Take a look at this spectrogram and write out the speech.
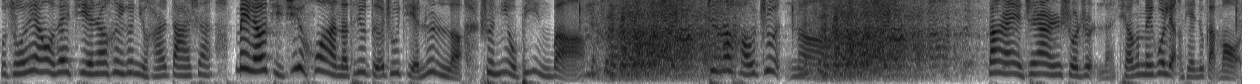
我昨天我在街上和一个女孩搭讪，没聊几句话呢，他就得出结论了，说你有病吧？真的好准呢。当然也真让人说准了，强子没过两天就感冒了。”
